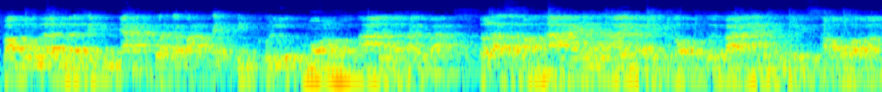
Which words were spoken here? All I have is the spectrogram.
và một lần nữa thầy nhắc lại các bạn cách tính khối lượng mol của Al2O3 đó là sẽ bằng 2 nhân 27 cộng với 3 nhân 16 và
